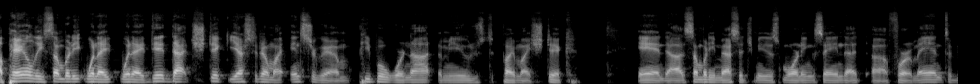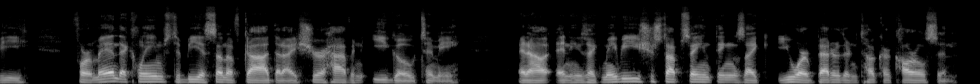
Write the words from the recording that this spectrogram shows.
apparently somebody when I when I did that shtick yesterday on my Instagram, people were not amused by my shtick. And uh, somebody messaged me this morning saying that uh, for a man to be for a man that claims to be a son of God, that I sure have an ego to me. And I, and he's like, maybe you should stop saying things like you are better than Tucker Carlson.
